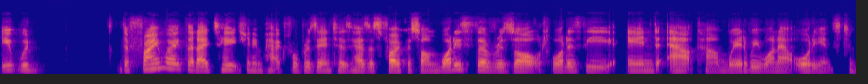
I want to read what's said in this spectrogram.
It would the framework that I teach in Impactful Presenters has us focus on what is the result, what is the end outcome, where do we want our audience to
